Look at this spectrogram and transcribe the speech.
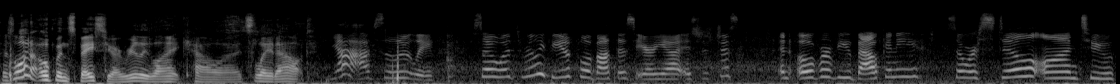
There's a lot of open space here. I really like how uh, it's laid out. Yeah, absolutely. So what's really beautiful about this area is just, just an overview balcony. So we're still on to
